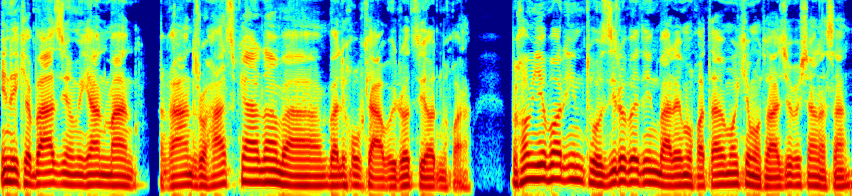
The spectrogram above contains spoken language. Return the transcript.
اینه که بعضیا میگن من قند رو حذف کردم و ولی خب کربوهیدرات زیاد می‌خورم. می‌خوام یه بار این توضیح رو بدین برای مخاطب ما که متوجه بشن اصلا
